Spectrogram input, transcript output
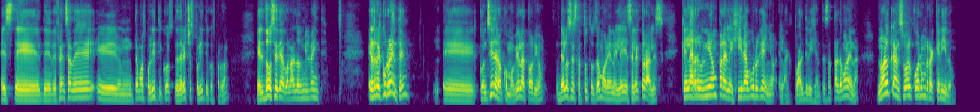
este, de defensa de eh, temas políticos, de derechos políticos, perdón, el 12 diagonal 2020. El recurrente eh, consideró como violatorio de los estatutos de Morena y leyes electorales que la reunión para elegir a Burgueño, el actual dirigente estatal de Morena, no alcanzó el quórum requerido,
